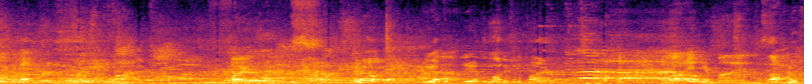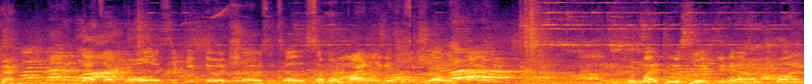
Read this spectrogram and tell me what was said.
seeing Leopard Brewers live? Fireworks. Really? You have, the, you have the money for the pyro? In your mind. okay. That's our goal is to keep doing shows until someone finally gives us a show with fire. It might be a safety hazard, but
